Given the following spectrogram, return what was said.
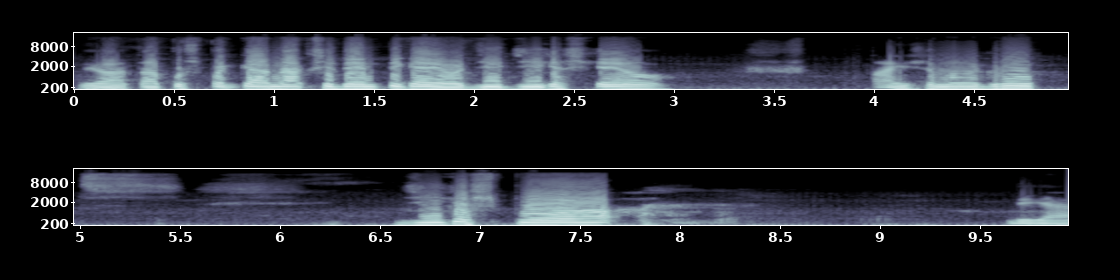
Di ba? Tapos pagka na-aksidente kayo, GG cash kayo. Tayo sa mga groups. Gcash po. Hindi ka?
